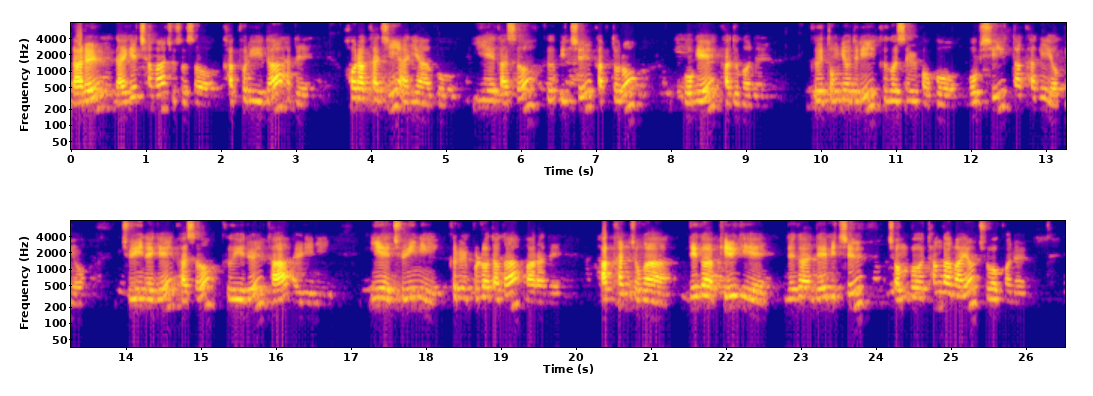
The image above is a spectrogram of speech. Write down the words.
나를 나에게 참아 주소서. 갚으리이다 하되 허락하지 아니하고 이에 가서 그 빚을 갚도록 옥에 가두거늘. 그 동료들이 그것을 보고 몹시 딱하게 여겨 주인에게 가서 그 일을 다 알리니 이에 주인이 그를 불러다가 말하되 악한 종아 내가 빌기에 내가 내 빚을 전부 탕감하여 주었거늘.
